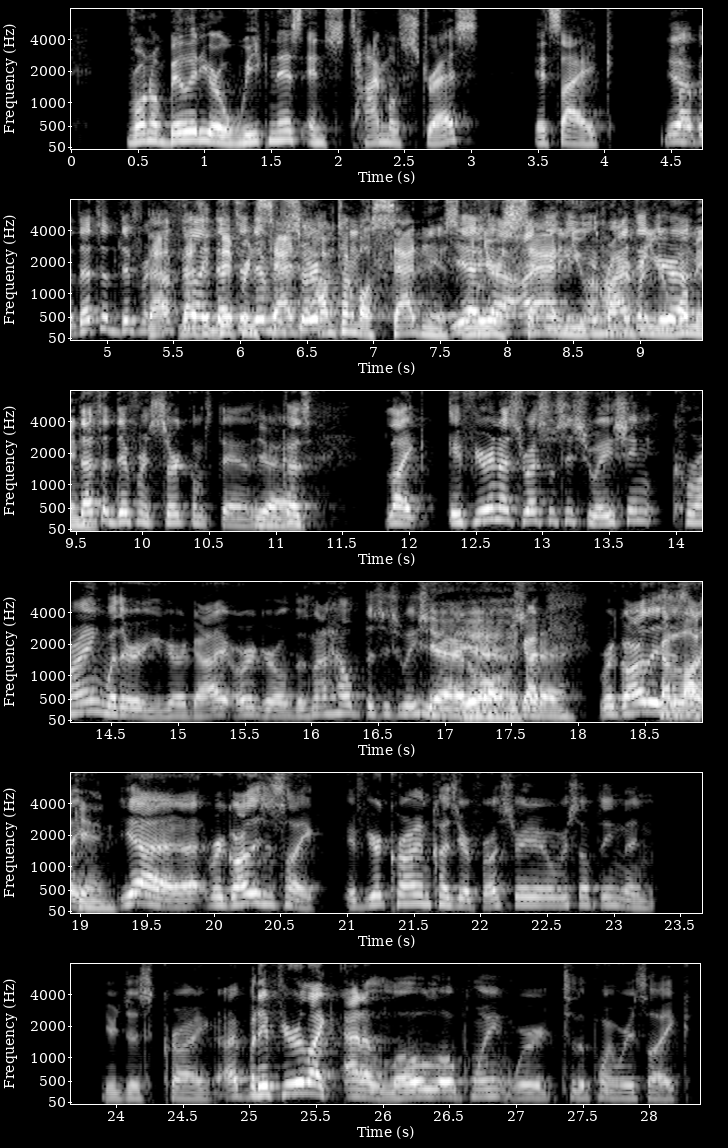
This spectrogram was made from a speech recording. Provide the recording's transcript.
vulnerability or weakness in time of stress, it's like Yeah, but that's a different. I That, feel that's like a different, sad. cir- I'm talking about sadness Yeah, when you're yeah, sad think and you you- cry I in front of your you're a- woman. That's a different circumstance Yeah. because, like, if you're in a stressful situation, crying, whether you're a guy or a girl, does not help the situation. yeah, at yeah. all. You So gotta regardless, gotta lock like, in. Yeah, regardless, it's like if you're crying because you're frustrated over something, then you're just crying. I, but if you're like at a low, low point where to the point where it's like,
